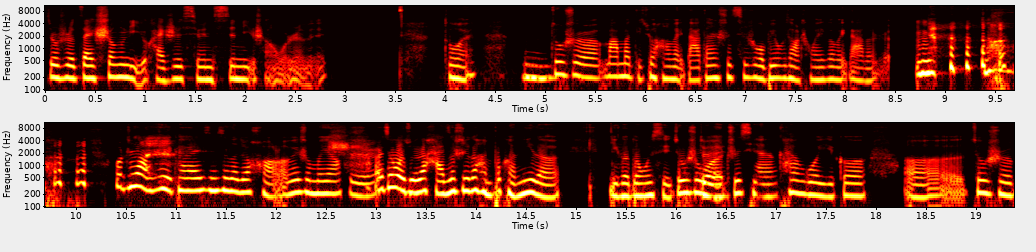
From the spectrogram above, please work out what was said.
就是在生理还是心心理上，我认为，对，嗯，嗯就是妈妈的确很伟大，但是其实我并不想成为一个伟大的人。我只想自己开开心心的就好了，为什么要？是，而且我觉得孩子是一个很不可逆的一个东西。就是我之前看过一个，呃，就是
